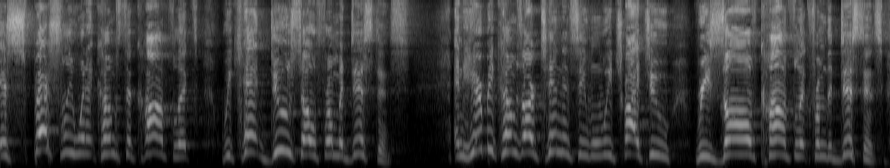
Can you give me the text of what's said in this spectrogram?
especially when it comes to conflict, we can't do so from a distance. And here becomes our tendency when we try to resolve conflict from the distance.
